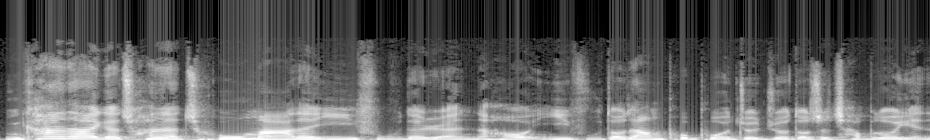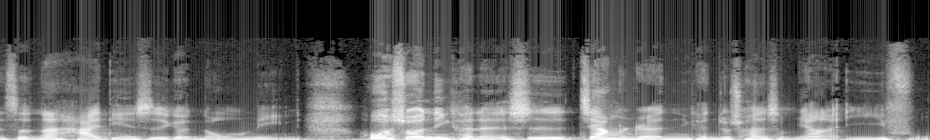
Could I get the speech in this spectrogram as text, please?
你看到一个穿着粗麻的衣服的人，然后衣服都这样破破旧旧，都是差不多颜色，那他一定是一个农民，或者说你可能是匠人，你可能就穿什么样的衣服，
